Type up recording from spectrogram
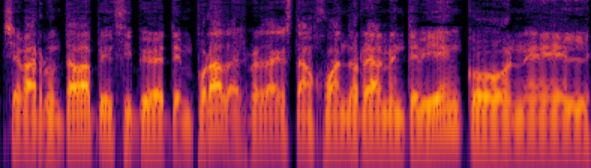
se barruntaba a principio de temporada. Es verdad que están jugando realmente bien con el,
